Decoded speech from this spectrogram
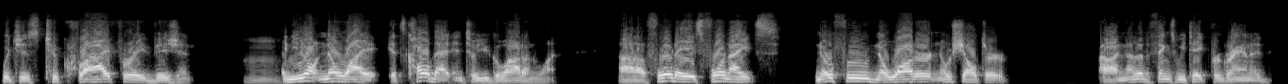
which is to cry for a vision. Hmm. And you don't know why it's called that until you go out on one. Uh, four days, four nights, no food, no water, no shelter, uh, none of the things we take for granted.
